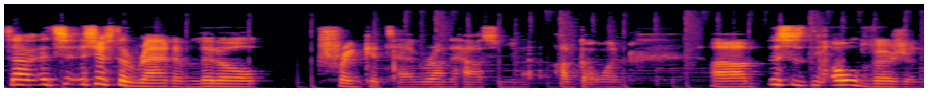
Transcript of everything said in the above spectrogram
So it's, it's just a random little trinket to have around the house. I mean, I've got one. Um, this is the old version,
